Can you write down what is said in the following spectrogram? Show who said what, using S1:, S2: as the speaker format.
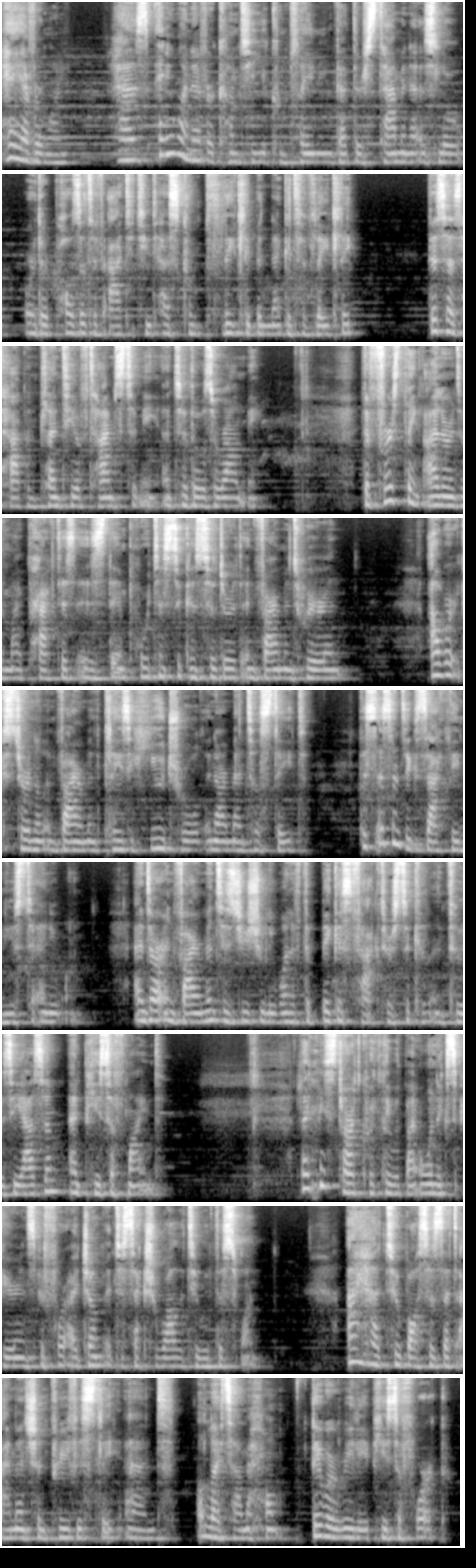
S1: Hey everyone. Has anyone ever come to you complaining that their stamina is low or their positive attitude has completely been negative lately? This has happened plenty of times to me and to those around me. The first thing I learned in my practice is the importance to consider the environment we're in. Our external environment plays a huge role in our mental state. This isn't exactly news to anyone, and our environment is usually one of the biggest factors to kill enthusiasm and peace of mind. Let me start quickly with my own experience before I jump into sexuality with this one. I had two bosses that I mentioned previously, and Allah يسامحهم, they were really a piece of work.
